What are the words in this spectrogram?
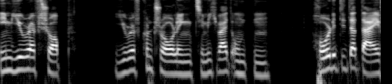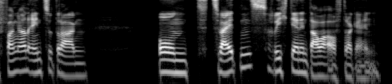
im UREF Shop, UREF Controlling, ziemlich weit unten. Hol dir die Datei, fang an einzutragen und zweitens, richte einen Dauerauftrag ein.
